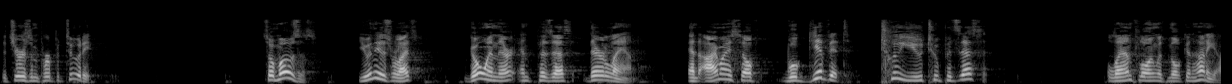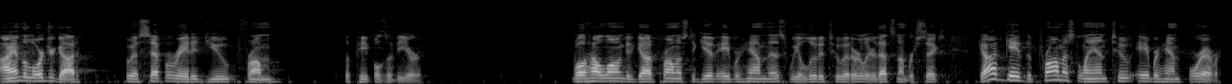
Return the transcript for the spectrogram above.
It's yours in perpetuity. So Moses, you and the Israelites, go in there and possess their land. And I myself will give it to you to possess it land flowing with milk and honey. I am the Lord your God who has separated you from the peoples of the earth. Well, how long did God promise to give Abraham this? We alluded to it earlier. That's number six. God gave the promised land to Abraham forever.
